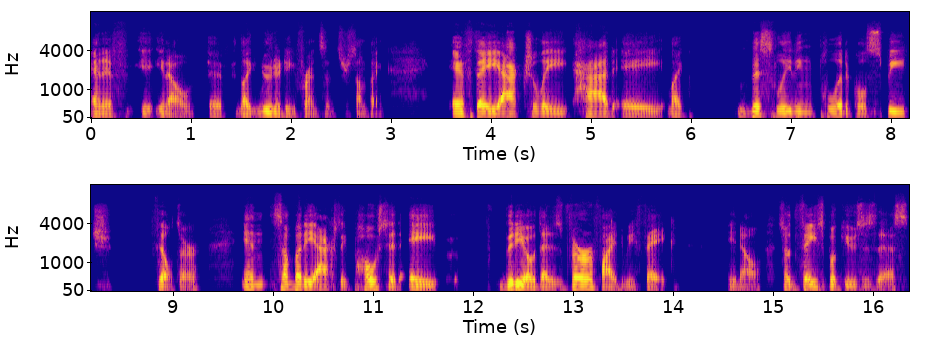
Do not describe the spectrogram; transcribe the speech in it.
And if you know if like nudity for instance or something. If they actually had a like misleading political speech filter and somebody actually posted a video that is verified to be fake you know. So facebook uses this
